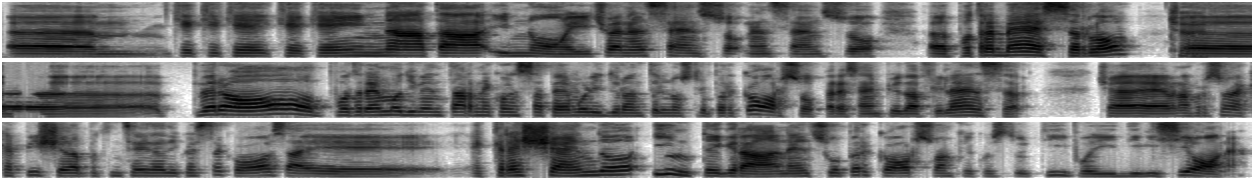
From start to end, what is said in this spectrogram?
ehm, che, che, che, che, è innata in noi, cioè nel senso, nel senso eh, potrebbe esserlo, Certo. Uh, però potremmo diventarne consapevoli durante il nostro percorso, per esempio da freelancer. Cioè, una persona capisce la potenzialità di questa cosa e, e crescendo integra nel suo percorso anche questo tipo di divisione.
